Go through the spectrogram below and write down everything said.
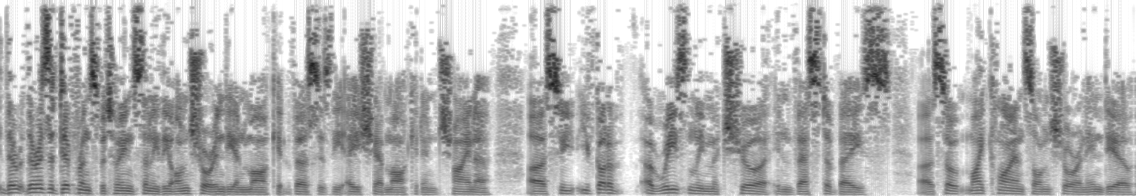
there there is a difference between certainly the onshore Indian market versus the A-share market in China. Uh, so you've got a, a, reasonably mature investor base. Uh, so my clients onshore in India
